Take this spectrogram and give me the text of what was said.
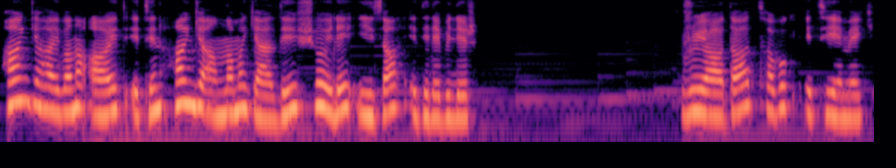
Hangi hayvana ait etin hangi anlama geldiği şöyle izah edilebilir. Rüyada tavuk eti yemek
